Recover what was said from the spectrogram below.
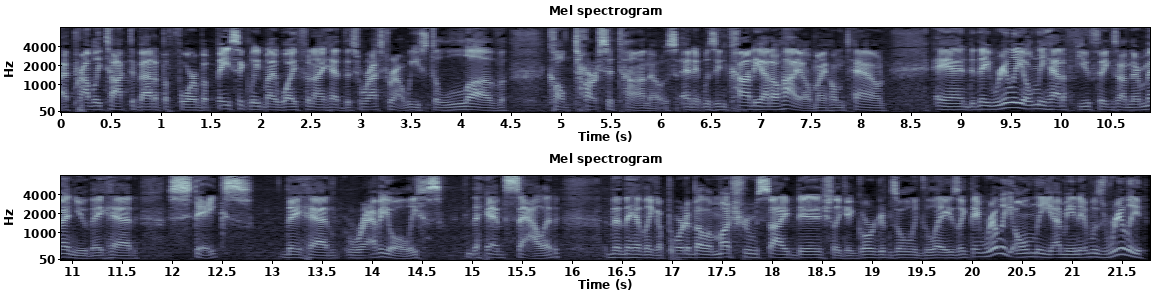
I've probably talked about it before, but basically, my wife and I had this restaurant we used to love called Tarsitano's, and it was in Conneaut, Ohio, my hometown. And they really only had a few things on their menu. They had steaks, they had raviolis, they had salad then they had like a portobello mushroom side dish, like a gorgonzola glaze. Like they really only, I mean, it was really,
